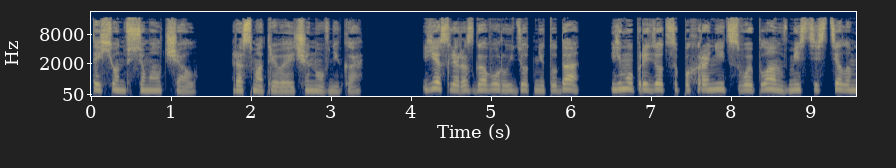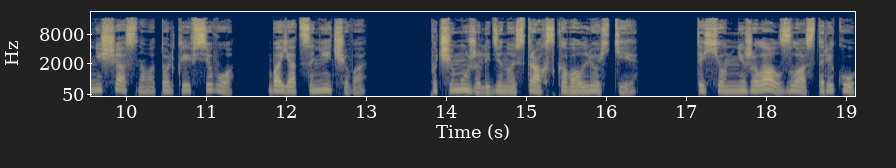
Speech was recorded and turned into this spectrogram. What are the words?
Тэхён все молчал, рассматривая чиновника. Если разговор уйдет не туда, ему придется похоронить свой план вместе с телом несчастного только и всего. Бояться нечего. Почему же ледяной страх сковал легкие? Тэхён не желал зла старику,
